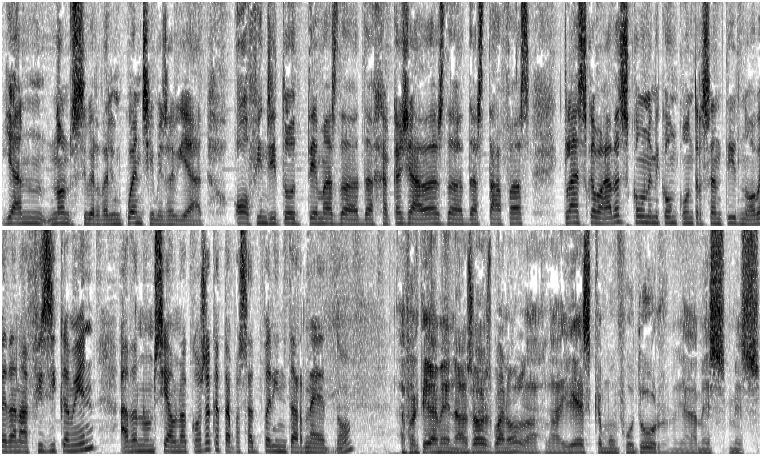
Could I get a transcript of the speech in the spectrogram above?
hi ha no, ciberdelinqüència més aviat, o fins i tot temes de, de hackejades, d'estafes. De, Clar, és que a vegades és com una mica un contrasentit, no? Haver d'anar físicament a denunciar una cosa que t'ha passat per internet, no? Efectivament, aleshores, bueno, la, la idea és que en un futur, ja més, més,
